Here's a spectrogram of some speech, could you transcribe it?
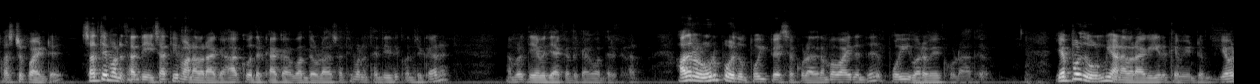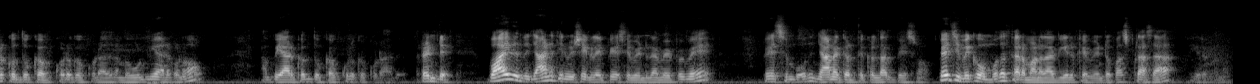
ஃபஸ்ட்டு பாயிண்ட்டு சத்தியமான தந்தையை சத்தியமானவராக ஆக்குவதற்காக வந்துள்ளார் சத்தியமான தந்தை இதுக்கு வந்திருக்காரு? நம்மளை தேவதையாக்கிறதுக்காக வந்திருக்கிறார். அதில் ஒருபொழுதும் பொய் பேசக்கூடாது. நம்ம வாயிலிருந்து பொய் வரவே கூடாது. எப்பொழுதும் உண்மையானவராக இருக்க வேண்டும். எவருக்கும் துக்கம் கொடுக்கக்கூடாது. நம்ம உண்மையாக இருக்கணும். நம்ம யாருக்கும் துக்கம் கொடுக்கக்கூடாது. ரெண்டு வாயிலிருந்து ஞானத்தின் விஷயங்களை பேச வேண்டும். நம்ம எப்பவுமே பேசும்போது ஞான கருத்துக்கள் தான் பேசணும். பேச்சு மிகவும் முதல் தரமானதாக இருக்க வேண்டும். ஃபஸ்ட் கிளாஸாக இருக்கணும்.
